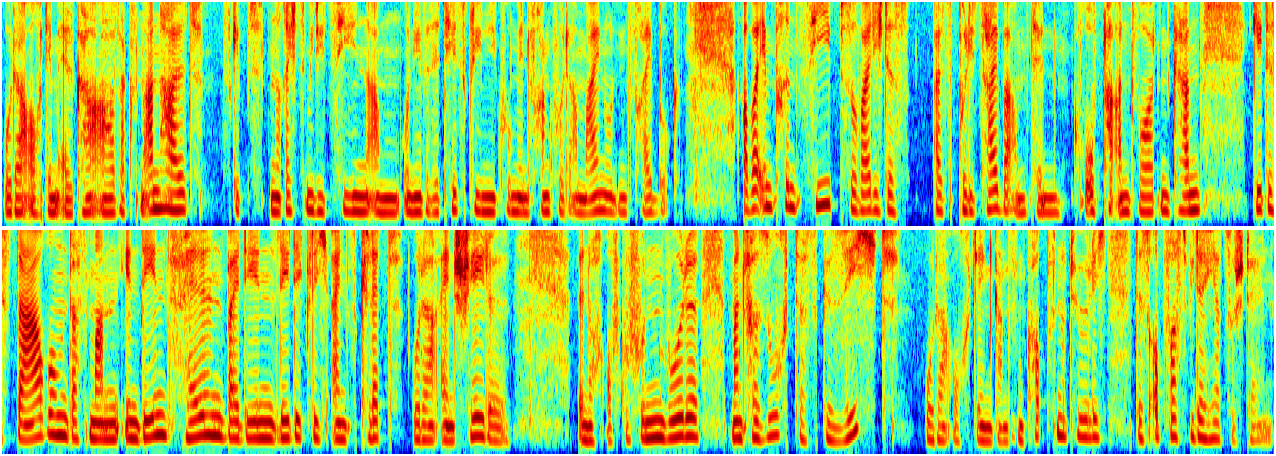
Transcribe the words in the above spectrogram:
oder auch dem LKA Sachsen-Anhalt. Es gibt eine Rechtsmedizin am Universitätsklinikum in Frankfurt am Main und in Freiburg. Aber im Prinzip, soweit ich das als Polizeibeamtin grob beantworten kann, geht es darum, dass man in den Fällen, bei denen lediglich ein Skelett oder ein Schädel äh, noch aufgefunden wurde, man versucht, das Gesicht oder auch den ganzen Kopf natürlich des Opfers wiederherzustellen.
